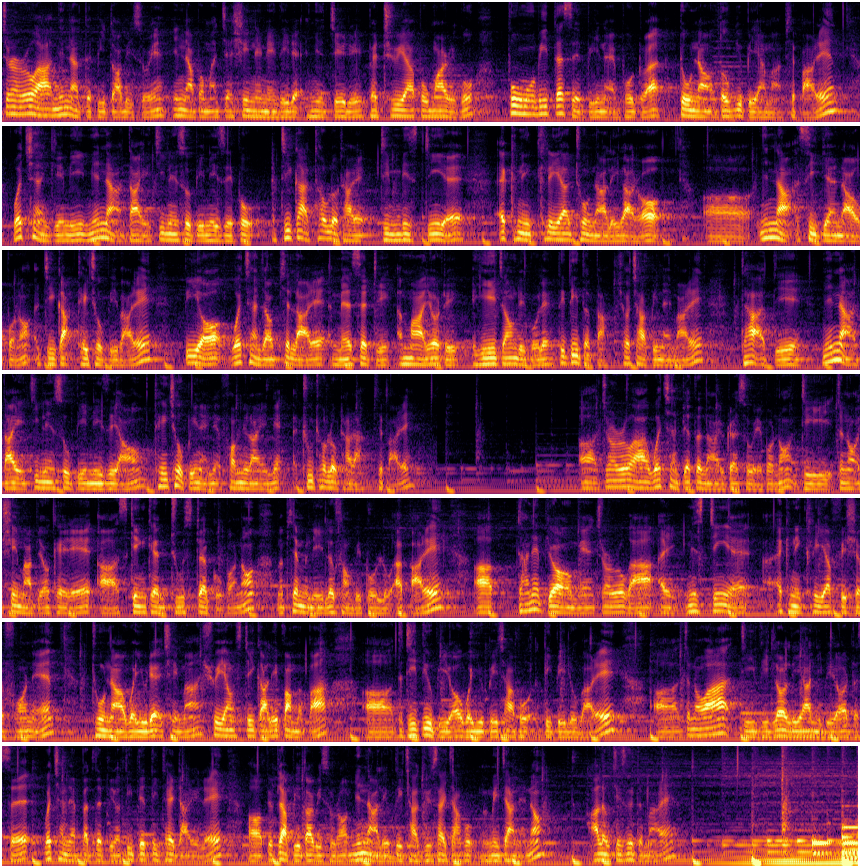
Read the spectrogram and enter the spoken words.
ကျွန်တော်တို့ကမျက်နှာတက်ပြီးသွားပြီဆိုရင်မျက်နှာပေါ်မှာကြက်ရှိနေနေသေးတဲ့အညစ်အကြေးတွေဘက်ထရီယာပုံမှန်တွေကိုပုံမပြီးတက်ဆင်ပေးနိုင်ဖို့အတွက်တိုနာကိုအသုံးပြုပေးရမှာဖြစ်ပါတယ်။ဝက်ချန်ကင်းပြီးမျက်နှာအသားကြီးကြည်လင်းဆိုပြီးနေစေဖို့အဓိကထုတ်လုပ်ထားတဲ့ဒီ Misty ရဲ့ Acne Clear Toner လေးကတော့ အာမျက်နှာအစီပြန်တာကိုပေါ့နော်အဓိကထိချုပ်ပေးပါတယ်ပြီးတော့ဝက်ချန်ကြောင့်ဖြစ်လာတဲ့အမဲဆက်တွေအမာရော့တွေအရေးချောင်းတွေကိုလည်းတိတိတတ်တာချော့ချပေးနိုင်ပါတယ်ဒါအပြင်မျက်နှာအသားကြီးကြည်လင်းဆိုပြီးနေစေအောင်ထိချုပ်ပေးနိုင်တဲ့ formula တွေနဲ့အထူးထုတ်လုပ်ထားတာဖြစ်ပါတယ် အာကျွန်တော်တို့ကဝက်ချန်ပြဿနာတွေအတွက်ဆိုရင်ပေါ့နော်ဒီကျွန်တော်အရှိမပြောခဲ့တဲ့အာ skin care two step ကိုပေါ့နော်မဖြစ်မနေလှုပ်ဆောင်ပေးဖို့လိုအပ်ပါတယ်အာဒါနဲ့ပြောအောင်မယ်ကျွန်တော်တို့ကအဲ misting ရဲ့ acne clear facial foam နဲ့ထိုနာဝယ်ယူတဲ့အချိန်မှာရွှေရောင်စတီကာလေးပါမပါအာတတိပြုပြီးတော့ဝယ်ယူပေးချဖို့အတိပေးလိုပါတယ်အာကျွန်တော်ကဒီ vlog လေးကနေပြီးတော့တစ်ဆက်ဝက်ချန်နဲ့ပတ်သက်ပြီးတော့တိတိတိထိုက်တာတွေလည်းအာပြောပြပေးသွားပြီဆိုတော့မျက်နှာလေးကိုတေချာကြည့်ဆိုင်ကြဖို့မမေ့ကြနဲ့နော်အားလုံးကျေးဇူးတင်ပါတယ်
